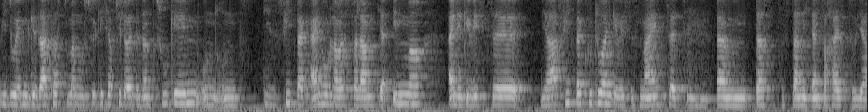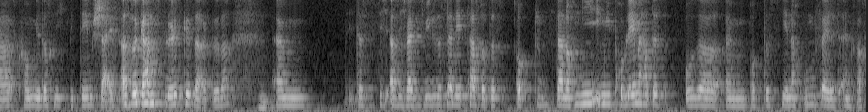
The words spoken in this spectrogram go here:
wie du eben gesagt hast, man muss wirklich auf die Leute dann zugehen und, und dieses Feedback einholen, aber es verlangt ja immer eine gewisse ja, Feedback-Kultur, ein gewisses Mindset, ähm, dass das dann nicht einfach heißt, so ja, komm mir doch nicht mit dem Scheiß. Also ganz blöd gesagt, oder? Mhm. Ähm, das ist sich, also ich weiß nicht, wie du das erlebt hast, ob, das, ob du da noch nie irgendwie Probleme hattest oder ähm, ob das je nach Umfeld einfach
